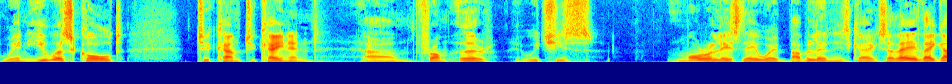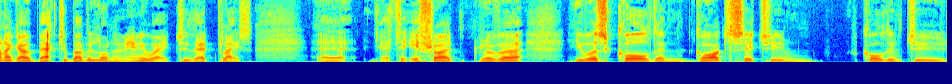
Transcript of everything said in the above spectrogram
when he was called to come to Canaan um, from Ur, which is more or less there where Babylon is going. So they they're gonna go back to Babylon in anyway to that place uh, at the Euphrates River. He was called, and God said to him, called him to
